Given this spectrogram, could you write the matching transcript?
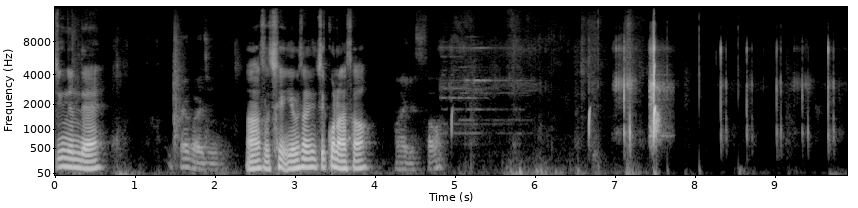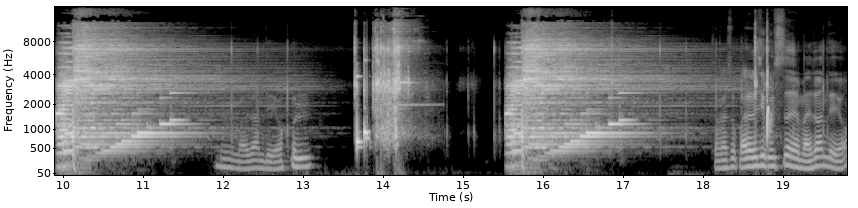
찍는데. 해봐야지. 알았어, 책 영상 찍고 나서. 알겠어. 음, 말도 안 돼요. 헐. 저 계속 빨라지고 있어요. 말도 안 돼요.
